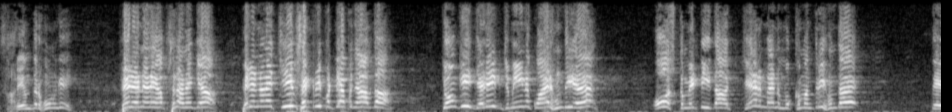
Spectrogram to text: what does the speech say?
ਸਾਰੇ ਅੰਦਰ ਹੋਣਗੇ। ਫਿਰ ਇਹਨਾਂ ਨੇ ਅਫਸਰਾਂ ਨੇ ਕਿਹਾ, ਫਿਰ ਇਹਨਾਂ ਨੇ ਚੀਫ ਸੈਕਟਰੀ ਪੱਟਿਆ ਪੰਜਾਬ ਦਾ ਕਿਉਂਕਿ ਜਿਹੜੀ ਜ਼ਮੀਨ ਐਕਵਾਇਰ ਹੁੰਦੀ ਹੈ, ਉਸ ਕਮੇਟੀ ਦਾ ਚੇਅਰਮੈਨ ਮੁੱਖ ਮੰਤਰੀ ਹੁੰਦਾ ਹੈ ਤੇ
